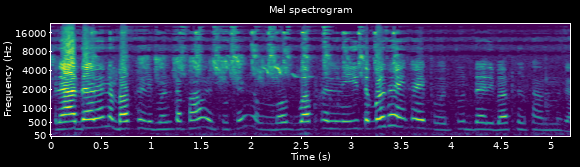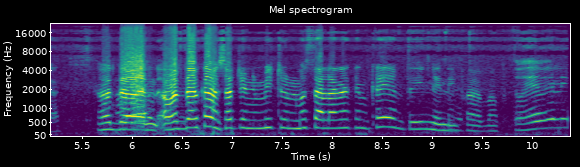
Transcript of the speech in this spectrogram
અને આ દાળ હે ને બાફેલી મને તો ભાવે છે કે મગ બાફેલી ઈ તો બધાય ખાય પણ તું દાળી ખાવાનું ખાવાની મજા હળદર હળદર કાં ચટણી મીઠું મસાલા નાખીને ખાઈએ ને તો એને નહીં ભાવે બાપ તો એ હે ને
